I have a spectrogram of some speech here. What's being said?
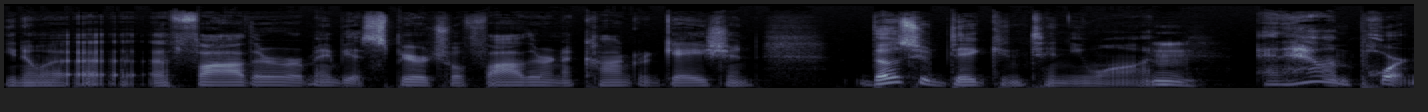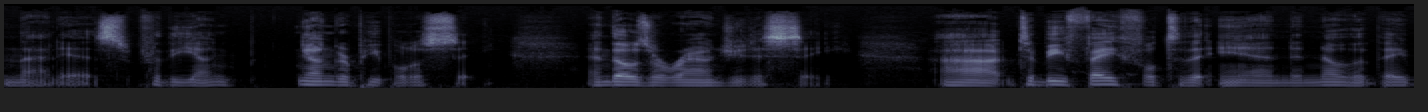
you know a, a father or maybe a spiritual father in a congregation, those who did continue on, and how important that is for the young younger people to see, and those around you to see. Uh, to be faithful to the end and know that they,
